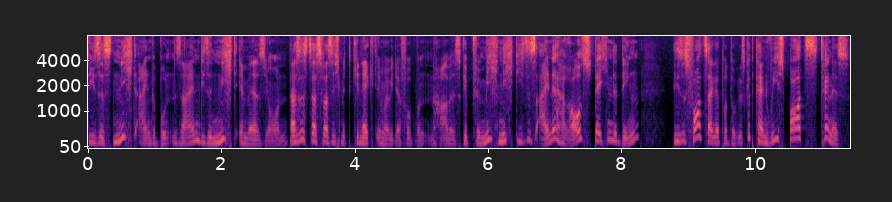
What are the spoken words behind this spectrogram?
dieses Nicht-Eingebundensein, diese Nicht-Immersion, das ist das, was ich mit Kinect immer wieder verbunden habe. Es gibt für mich nicht dieses eine herausstechende Ding, dieses Vorzeigeprodukt. Es gibt kein Wii Sports Tennis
